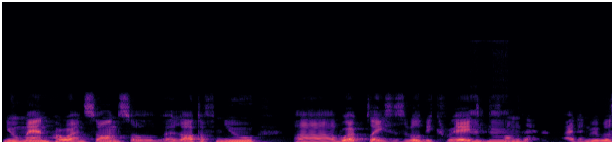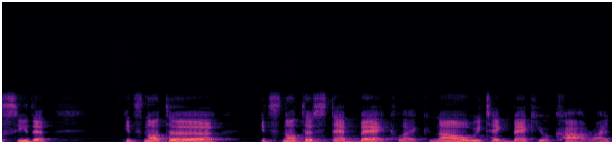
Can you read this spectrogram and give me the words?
new manpower and so on. So a lot of new uh, workplaces will be created mm-hmm. from that right? And we will see that it's not a it's not a step back. Like now we take back your car right?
